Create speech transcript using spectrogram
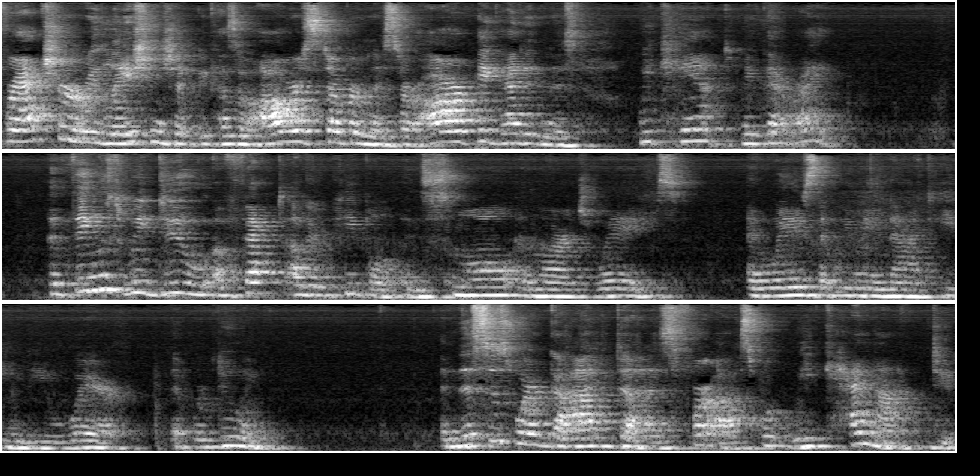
fracture a relationship because of our stubbornness or our pigheadedness, we can't make that right. The things we do affect other people in small and large ways, and ways that we may not even be aware that we're doing. And this is where God does for us what we cannot do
